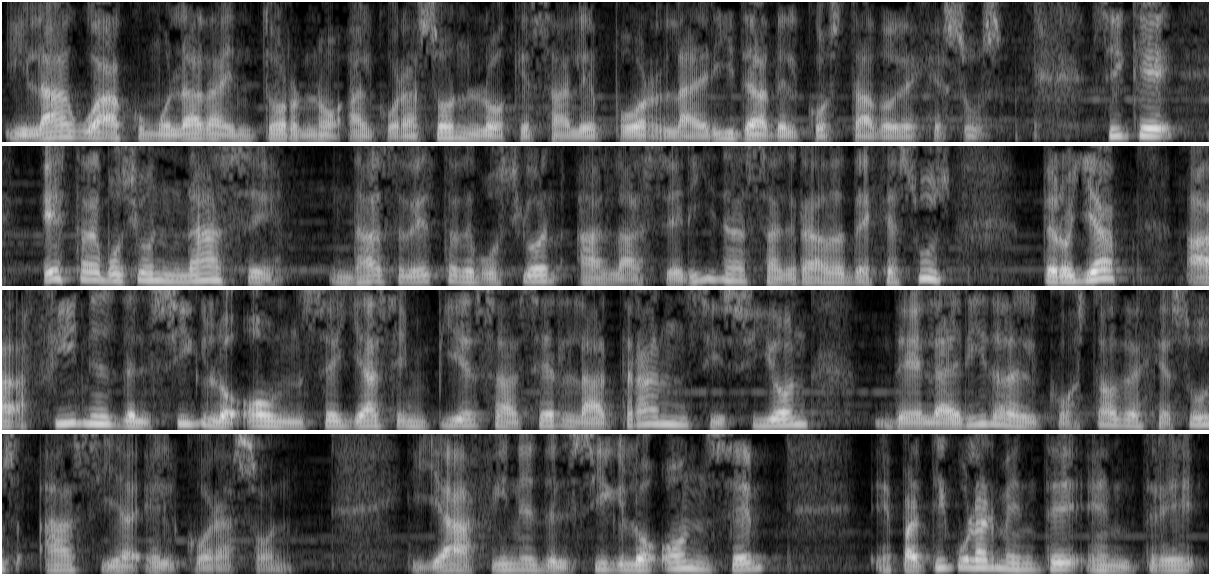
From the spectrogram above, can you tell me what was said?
y el agua acumulada en torno al corazón lo que sale por la herida del costado de Jesús. Así que esta devoción nace, nace de esta devoción a las heridas sagradas de Jesús, pero ya a fines del siglo XI ya se empieza a hacer la transición de la herida del costado de Jesús hacia el corazón. Y ya a fines del siglo XI, eh, particularmente entre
